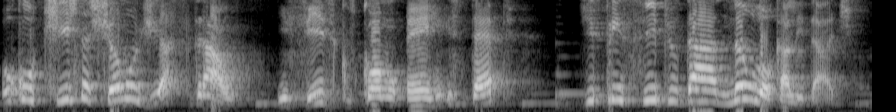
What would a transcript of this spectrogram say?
ocultistas chamam de astral, e físicos como Henry Stepp, de princípio da não localidade.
